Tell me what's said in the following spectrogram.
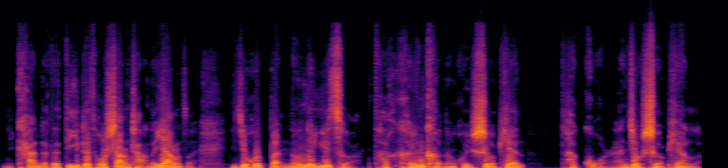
你看着他低着头上场的样子，你就会本能的预测他很可能会射偏。他果然就射偏了。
